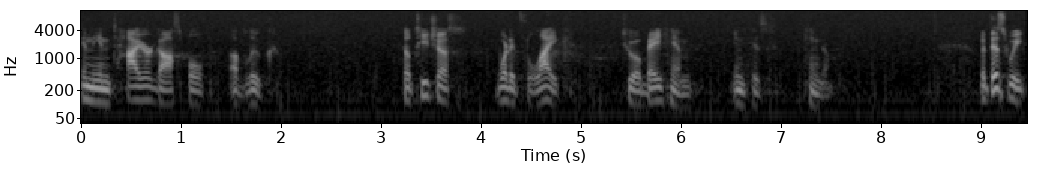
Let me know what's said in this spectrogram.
in the entire Gospel of Luke. He'll teach us what it's like to obey him in his kingdom. But this week,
